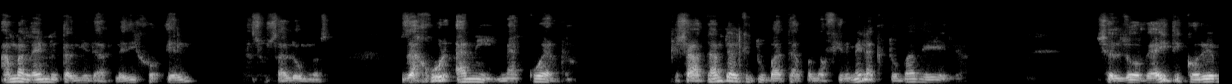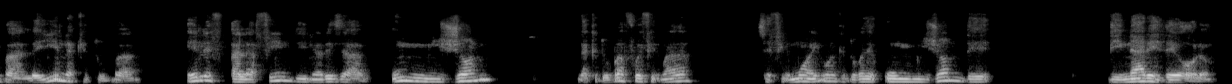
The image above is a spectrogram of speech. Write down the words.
Amalaim Talmidar, le dijo él a sus alumnos, Zahur Ani, me acuerdo, que tanto al Ketubata, cuando firmé la Ketubá de ella, Sheldove, Koreba, leí en la Ketubá, Elef Alafim dinares un millón, la Ketubá fue firmada, se firmó ahí una Ketubá de un millón de dinares de oro.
